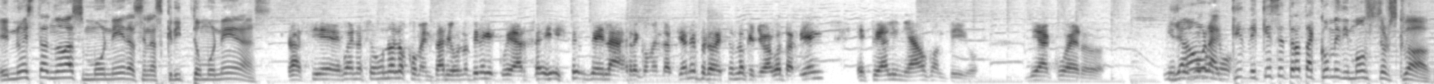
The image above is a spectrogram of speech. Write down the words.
en nuestras nuevas monedas, en las criptomonedas. Así es, bueno, eso es uno de los comentarios. Uno tiene que cuidarse de las recomendaciones, pero eso es lo que yo hago también. Estoy alineado contigo. De acuerdo. Y, ahora, ¿de qué se trata Comedy Monsters Club?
